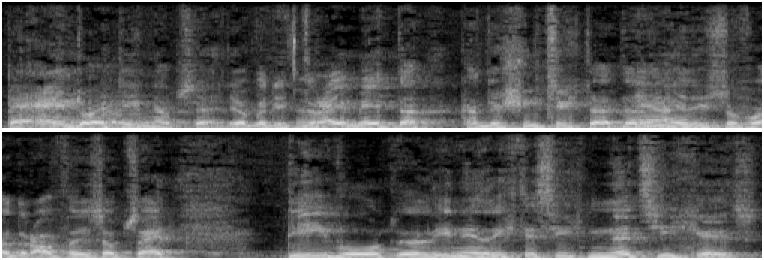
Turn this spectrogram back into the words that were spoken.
bei eindeutigen Abseits. Ja, bei den drei Meter kann der Schiedsrichter, der Ja. Linienrichter sofort drauf, weil es Abseits. Die, wo der Linienrichter sich nicht sicher ist,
